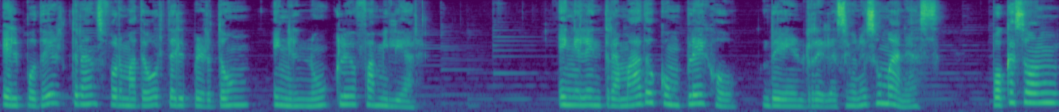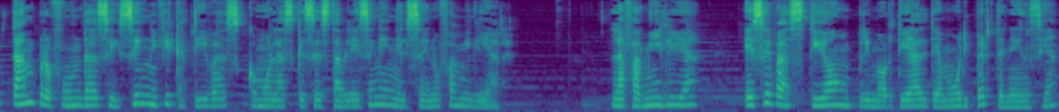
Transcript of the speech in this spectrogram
el poder transformador del perdón en el núcleo familiar. En el entramado complejo de relaciones humanas, pocas son tan profundas y significativas como las que se establecen en el seno familiar. La familia, ese bastión primordial de amor y pertenencia,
